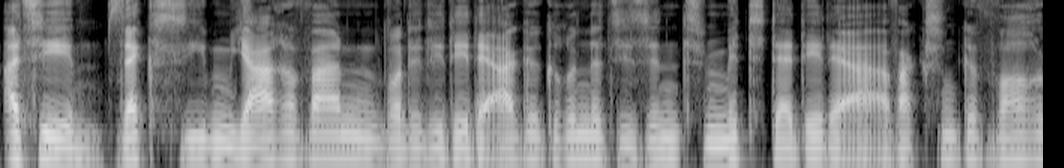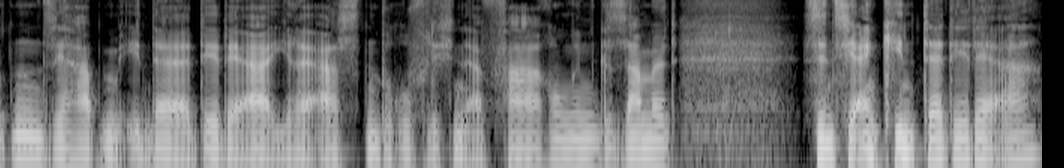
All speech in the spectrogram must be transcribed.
Als Sie sechs, sieben Jahre waren, wurde die DDR gegründet. Sie sind mit der DDR erwachsen geworden. Sie haben in der DDR Ihre ersten beruflichen Erfahrungen gesammelt. Sind Sie ein Kind der DDR?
